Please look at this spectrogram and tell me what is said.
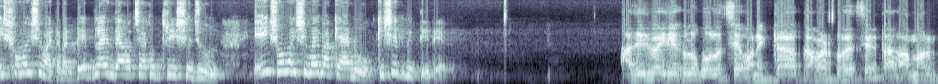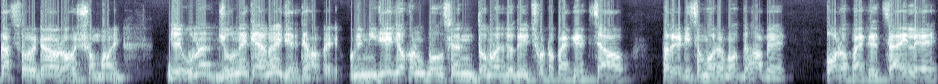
এই সময়সীমাটা বা ডেডলাইন দেওয়া হচ্ছে এখন ত্রিশে জুন এই সময়সীমায় বা কেন? কিসের ভিত্তিতে? আজিজ ভাই যেগুলো বলেছে অনেকটা কভার করেছে তা আমার কাছে ওইটা রহস্যময়। যে ওনার জুনে কেনই যেতে হবে? উনি নিজেই যখন বলছেন, তোমরা যদি ছোট প্যাকেজ চাও, তাহলে ডিসেম্বরের মধ্যে হবে। বড় প্যাকেজ চাইলে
